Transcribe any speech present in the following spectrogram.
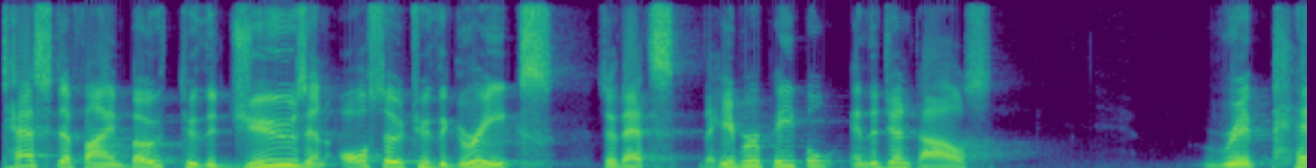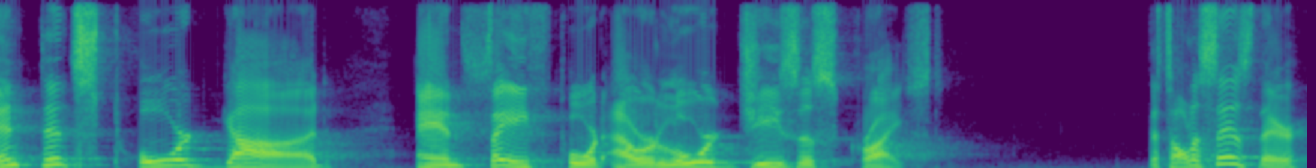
Testifying both to the Jews and also to the Greeks, so that's the Hebrew people and the Gentiles, repentance toward God and faith toward our Lord Jesus Christ. That's all it says there.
